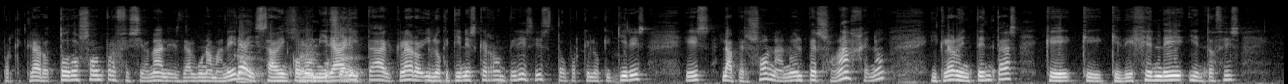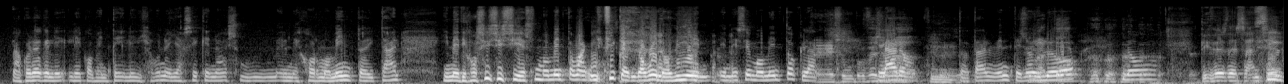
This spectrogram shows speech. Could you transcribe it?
porque claro, todos son profesionales de alguna manera Claro, y saben cómo saben mirar y tal, claro, y lo que tienes que romper es esto, porque lo que quieres es la persona, no el personaje, ¿no? Y claro, intentas que, que- que dejen de, y entonces... Me acuerdo que le, le comenté y le dije, bueno, ya sé que no es un- el mejor momento y tal. Y me dijo, sí, sí, sí, es un momento magnífico. Digo, bueno, bien, en ese momento, claro. Eres un profesional. Claro, totalmente, Es ¿no? un Y luego, no, Dices de Sánchez Sí,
